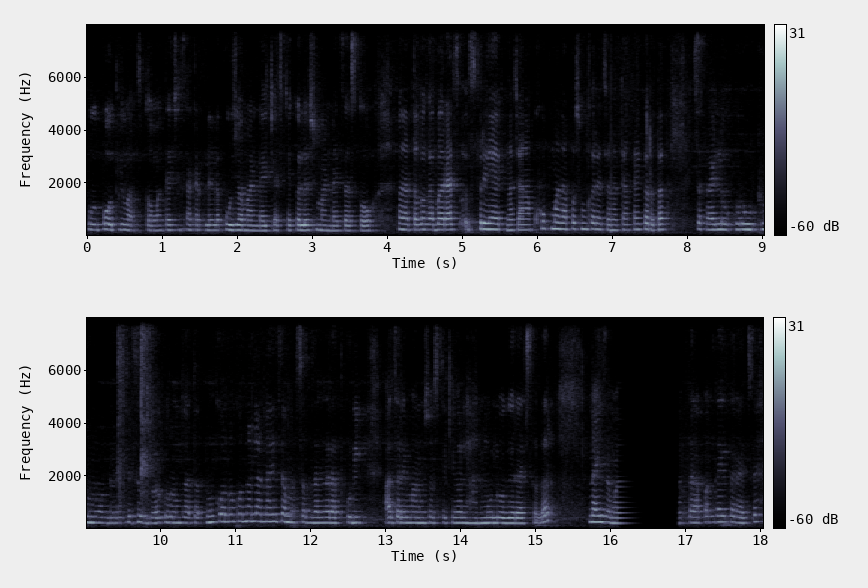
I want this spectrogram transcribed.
पो पोथी वाचतो. मग त्याच्यासाठी आपल्याला पूजा मांडायची असते कलश मांडायचा असतो. पण आता बघा बऱ्याच स्त्रिया आहेत ना ज्यांना खूप मनापासून करायचं ना त्या काय करतात? सकाळी लवकर उठून वगैरे ते सगळं करून जातात. पण कोणाकोणाला नाही जमत. समजा घरात कुणी आजारी माणूस असते किंवा लहान मूल वगैरे असतं तर नाही जमत. तर आपण काय करायचं आहे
